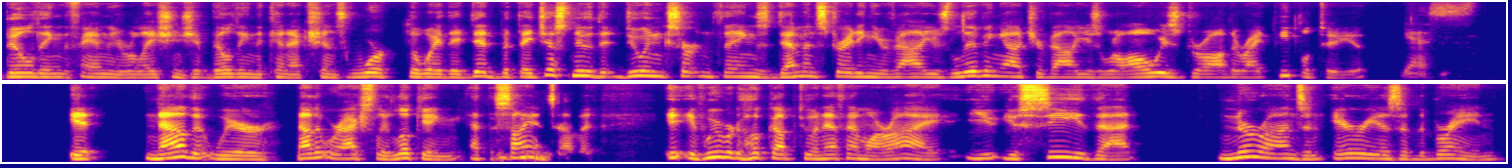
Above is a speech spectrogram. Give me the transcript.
building the family relationship building the connections worked the way they did but they just knew that doing certain things demonstrating your values living out your values will always draw the right people to you. Yes. It now that we're now that we're actually looking at the mm-hmm. science of it if we were to hook up to an fMRI, you you see that neurons and areas of the brain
